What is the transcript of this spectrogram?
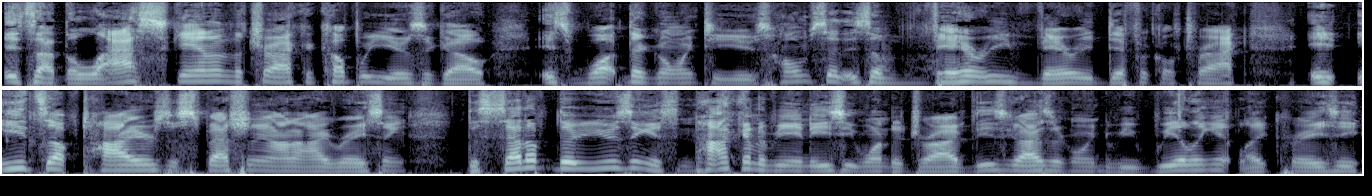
is that the last scan of the track a couple years ago is what they're going to use. Homestead is a very, very difficult track. It eats up tires, especially on iRacing. The setup they're using is not going to be an easy one to drive. These guys are going to be wheeling it like crazy.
